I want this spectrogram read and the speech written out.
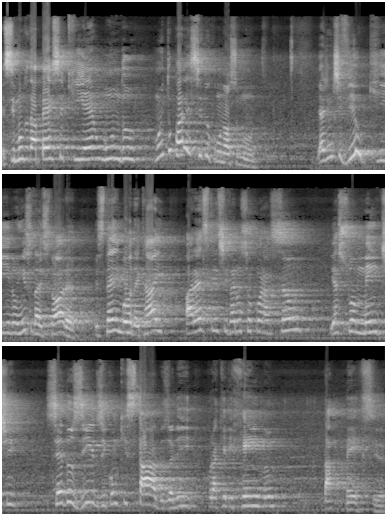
Esse mundo da Pérsia que é um mundo muito parecido com o nosso mundo. E a gente viu que no início da história, Esther e Mordecai, parece que eles tiveram seu coração e a sua mente seduzidos e conquistados ali por aquele reino da Pérsia.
